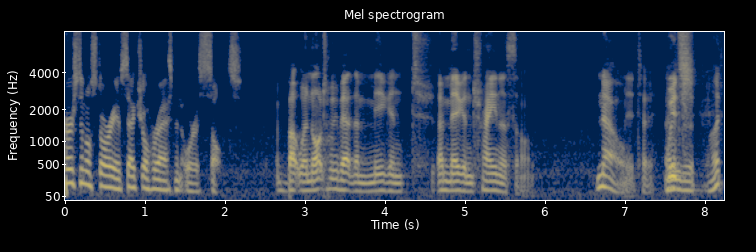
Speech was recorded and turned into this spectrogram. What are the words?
personal story of sexual harassment or assault. But we're not talking about the Megan t- a Meghan Trainor song. No. Me too. That Which a- what?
